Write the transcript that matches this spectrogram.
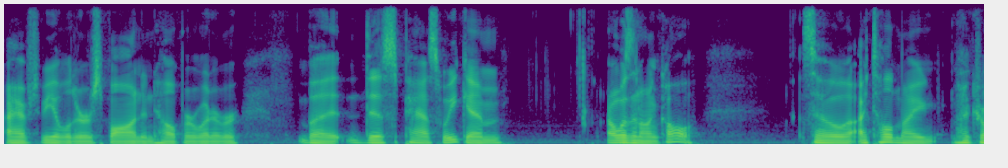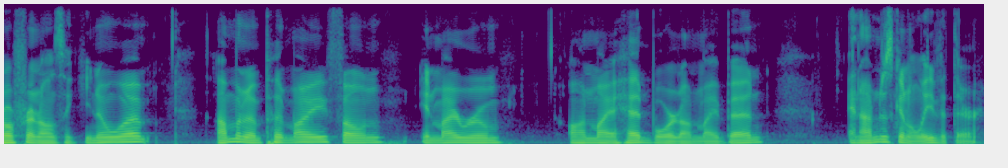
I have to be able to respond and help or whatever. But this past weekend, I wasn't on call. So I told my, my girlfriend, I was like, you know what? I'm going to put my phone in my room on my headboard on my bed and I'm just going to leave it there.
